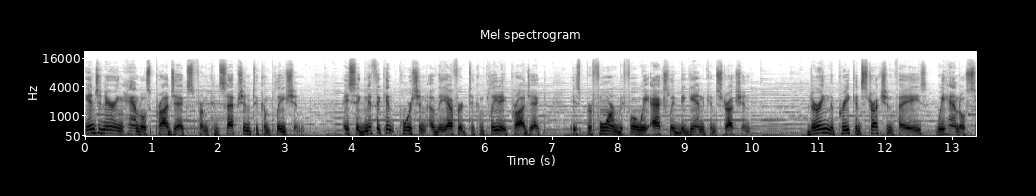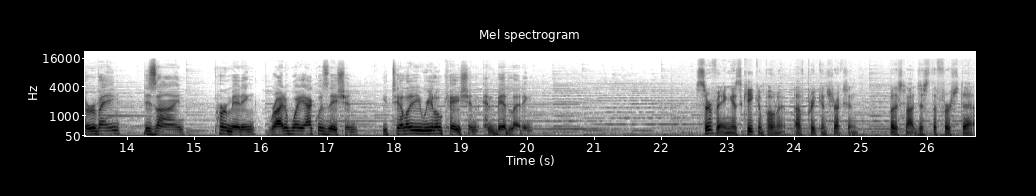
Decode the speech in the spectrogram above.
Engineering handles projects from conception to completion. A significant portion of the effort to complete a project is performed before we actually begin construction. During the pre-construction phase, we handle surveying, design, permitting, right-of-way acquisition, utility relocation, and bid letting. Surveying is a key component of pre-construction, but it's not just the first step.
